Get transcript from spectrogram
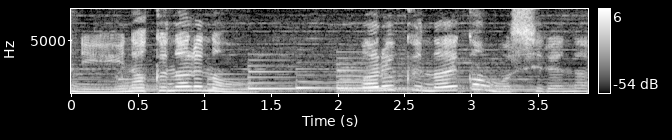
にいなくなるのも悪くないかもしれない。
